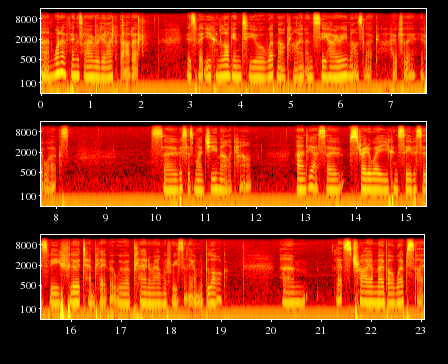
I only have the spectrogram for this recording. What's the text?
And one of the things I really like about it is that you can log into your webmail client and see how your emails look, hopefully, if it works. So this is my Gmail account. And yeah, so straight away you can see this is the fluid template that we were playing around with recently on the blog. Um, let's try a mobile website.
